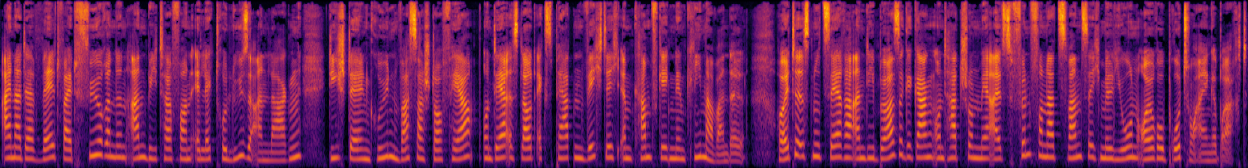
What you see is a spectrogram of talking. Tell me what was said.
einer der weltweit führenden Anbieter von Elektrolyseanlagen. Die stellen grünen Wasserstoff her und der ist laut Experten wichtig im Kampf gegen den Klimawandel. Heute ist Nucera an die Börse gegangen und hat schon mehr als 520 Millionen Euro brutto eingebracht.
